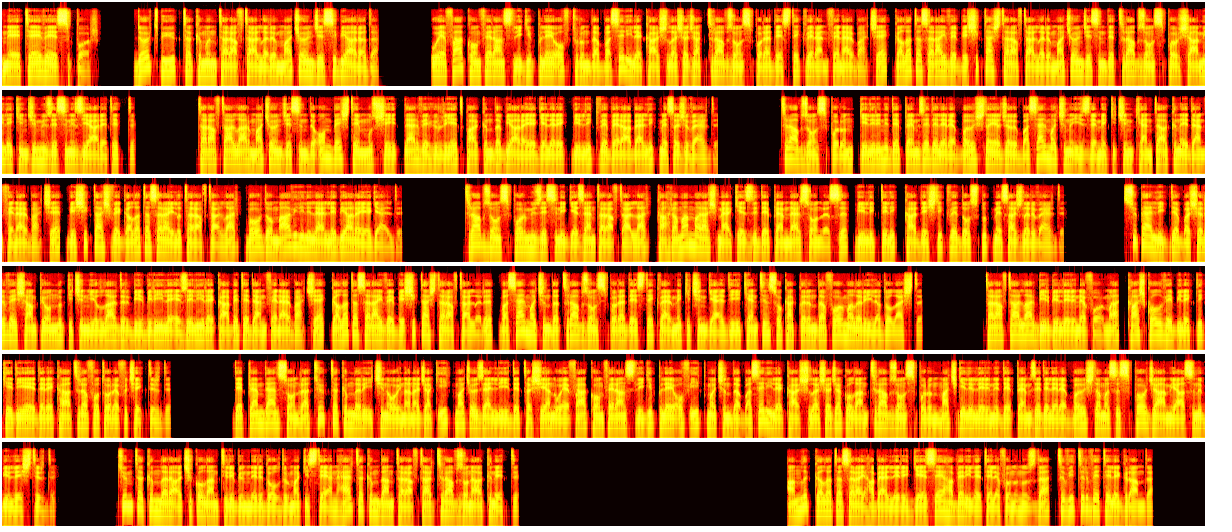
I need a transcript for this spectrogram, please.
NTV Spor. Dört büyük takımın taraftarları maç öncesi bir arada. UEFA Konferans Ligi playoff turunda Basel ile karşılaşacak Trabzonspor'a destek veren Fenerbahçe, Galatasaray ve Beşiktaş taraftarları maç öncesinde Trabzonspor Şamil Ekinci Müzesi'ni ziyaret etti. Taraftarlar maç öncesinde 15 Temmuz Şehitler ve Hürriyet Parkı'nda bir araya gelerek birlik ve beraberlik mesajı verdi. Trabzonspor'un, gelirini depremzedelere bağışlayacağı Basel maçını izlemek için kente akın eden Fenerbahçe, Beşiktaş ve Galatasaraylı taraftarlar, Bordo Mavilililerle bir araya geldi. Trabzonspor Müzesi'ni gezen taraftarlar, Kahramanmaraş merkezli depremler sonrası, birliktelik, kardeşlik ve dostluk mesajları verdi. Süper Lig'de başarı ve şampiyonluk için yıllardır birbiriyle ezeli rekabet eden Fenerbahçe, Galatasaray ve Beşiktaş taraftarları, Basel maçında Trabzonspor'a destek vermek için geldiği kentin sokaklarında formalarıyla dolaştı. Taraftarlar birbirlerine forma, kaşkol ve bileklik hediye ederek hatıra fotoğrafı çektirdi. Depremden sonra Türk takımları için oynanacak ilk maç özelliği de taşıyan UEFA Konferans Ligi Playoff ilk maçında Basel ile karşılaşacak olan Trabzonspor'un maç gelirlerini depremzedelere bağışlaması spor camiasını birleştirdi. Tüm takımlara açık olan tribünleri doldurmak isteyen her takımdan taraftar Trabzon'a akın etti. Anlık Galatasaray haberleri GS Haber ile telefonunuzda, Twitter ve Telegram'da.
